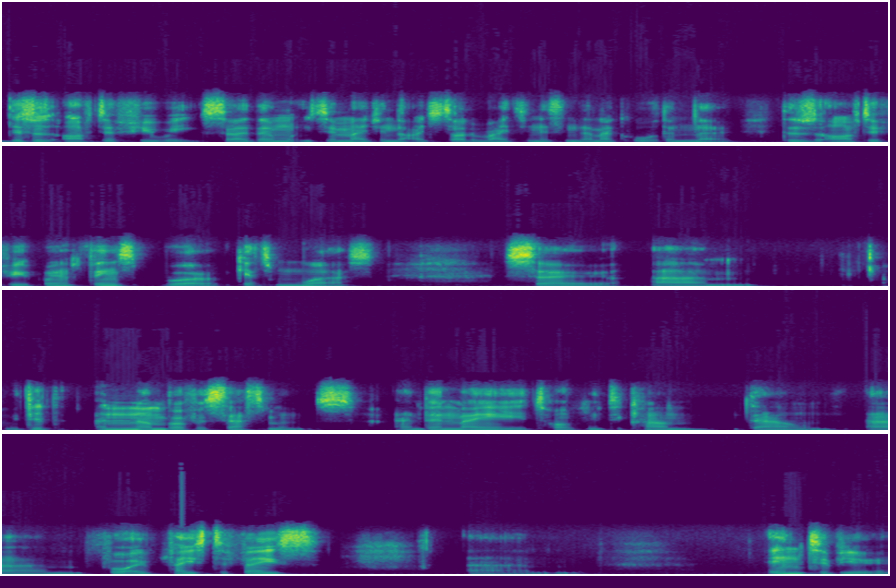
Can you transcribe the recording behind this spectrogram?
this was after a few weeks. So I don't want you to imagine that I started writing this and then I called them. No, this was after a few when things were getting worse. So um, we did a number of assessments, and then they told me to come down um, for a face-to-face um, interview,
